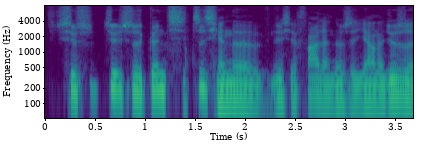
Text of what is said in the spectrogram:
其实就是跟其之前的那些发展都是一样的，就是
